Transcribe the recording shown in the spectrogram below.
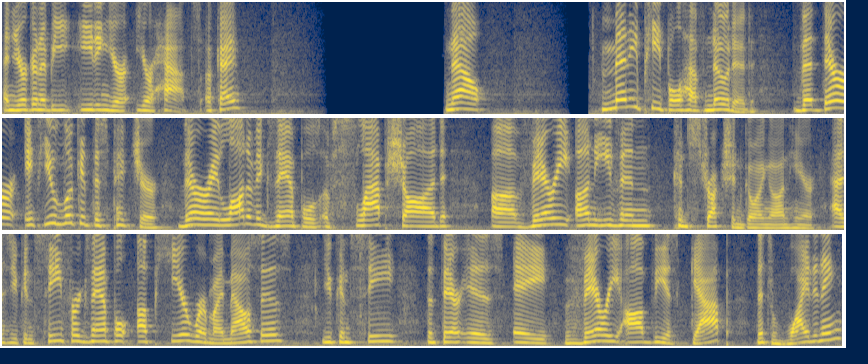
and you're going to be eating your your hats okay? Now many people have noted that there are if you look at this picture there are a lot of examples of slapshod uh, very uneven construction going on here. As you can see, for example, up here where my mouse is, you can see that there is a very obvious gap that's widening.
